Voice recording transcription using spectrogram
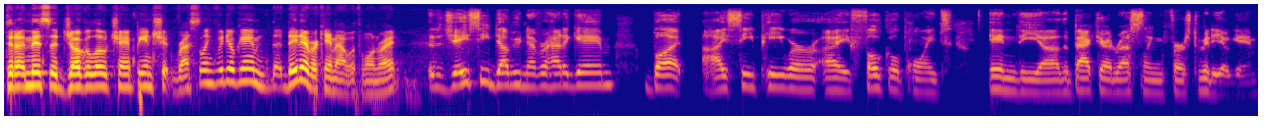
Did I miss a Juggalo Championship Wrestling video game? They never came out with one, right? The JCW never had a game, but ICP were a focal point in the uh, the backyard wrestling first video game.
